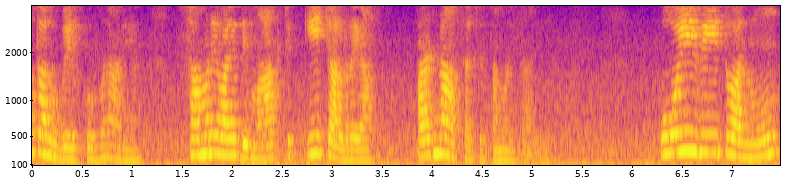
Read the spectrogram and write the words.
ਤੁਹਾਨੂੰ ਬੇਵਕੂਫ ਬਣਾ ਰਿਹਾ, ਸਾਹਮਣੇ ਵਾਲੇ ਦਿਮਾਗ 'ਚ ਕੀ ਚੱਲ ਰਿਹਾ ਪੜਨਾ ਅਸਲ 'ਚ ਸਮਝਦਾਰੀ ਹੈ। ਕੋਈ ਵੀ ਤੁਹਾਨੂੰ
